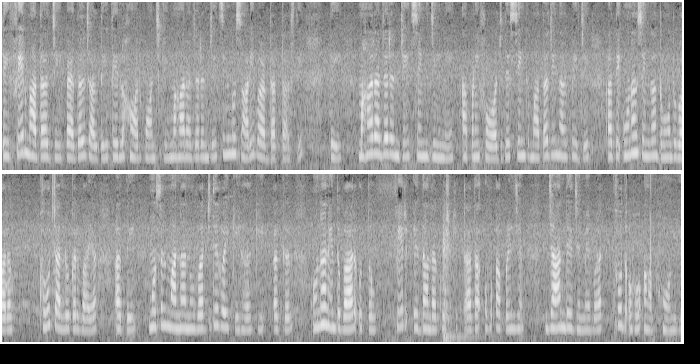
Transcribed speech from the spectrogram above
ਤੇ ਫਿਰ ਮਾਤਾ ਜੀ ਪੈਦਲ ਚੱਲਦੇ ਤੇ ਲਾਹੌਰ ਪਹੁੰਚ ਕੇ ਮਹਾਰਾਜਾ ਰਣਜੀਤ ਸਿੰਘ ਨੂੰ ਸਾਰੀ ਵਾਰਦਾਤ ਦੱਸਦੇ ਤੇ ਮਹਾਰਾਜਾ ਰਣਜੀਤ ਸਿੰਘ ਜੀ ਨੇ ਆਪਣੀ ਫੌਜ ਦੇ ਸਿੰਘ ਮਾਤਾ ਜੀ ਨਾਲ ਭੇਜੇ ਅਤੇ ਉਹਨਾਂ ਸਿੰਘਾਂ ਤੋਂ ਦੁਬਾਰਾ ਖੂਹ ਚਾਲੂ ਕਰਵਾਇਆ ਅਤੇ ਮੁਸਲਮਾਨਾਂ ਨੂੰ ਵਰਜਦੇ ਹੋਏ ਕਿਹਾ ਕਿ ਅਗਰ ਉਹਨਾਂ ਨੇ ਦੁਬਾਰਾ ਉੱਤੋਂ ਫਿਰ ਇਦਾਂ ਦਾ ਕੁਝ ਕੀਤਾ ਤਾਂ ਉਹ ਆਪਣੀ ਜਾਨ ਦੇ ਜ਼ਿੰਮੇਵਾਰ ਖੁਦ ਉਹ ਆਪ ਹੋਣਗੇ।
